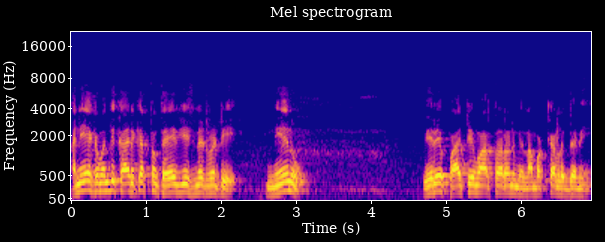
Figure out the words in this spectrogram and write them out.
అనేక మంది కార్యకర్తను తయారు చేసినటువంటి నేను వేరే పార్టీ మారుతారని మీరు నమ్మక్కర్లేదని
